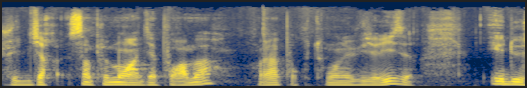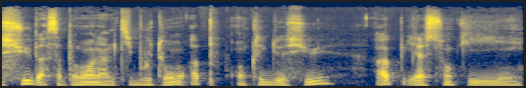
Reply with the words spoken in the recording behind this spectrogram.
je vais dire simplement un diaporama, voilà, pour que tout le monde le visualise. Et dessus, bah, simplement on a un petit bouton, hop, on clique dessus, hop, il y a le son qui,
